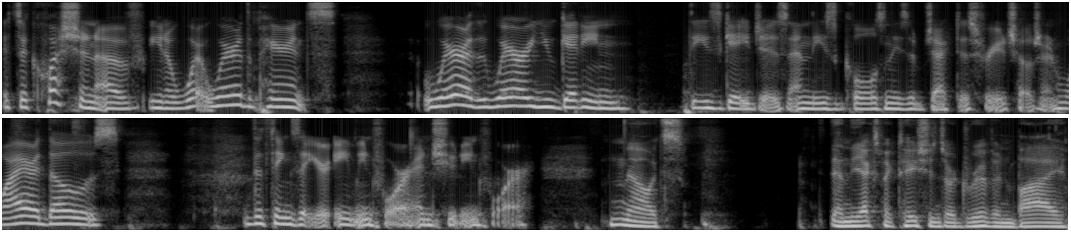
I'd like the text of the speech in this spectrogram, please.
it's a question of you know where where are the parents where are the, where are you getting these gauges and these goals and these objectives for your children? Why are those the things that you're aiming for and shooting for? No it's and the expectations are driven by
